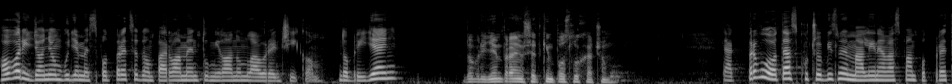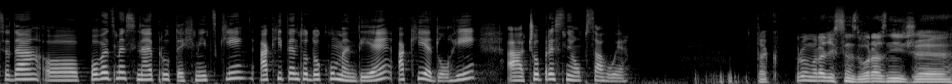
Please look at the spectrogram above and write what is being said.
Hovoriť o ňom budeme s podpredsedom parlamentu Milanom Laurenčíkom. Dobrý deň. Dobrý deň prajem všetkým posluchačom. Tak prvú otázku, čo by sme mali na vás, pán podpredseda, o, povedzme si najprv technicky, aký tento dokument je, aký je dlhý a čo presne obsahuje. Tak v prvom rade chcem zdôrazniť, že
